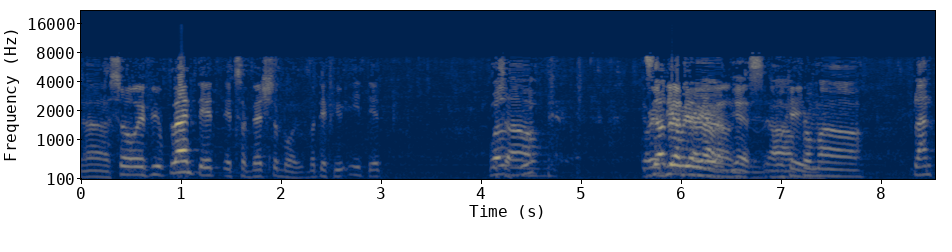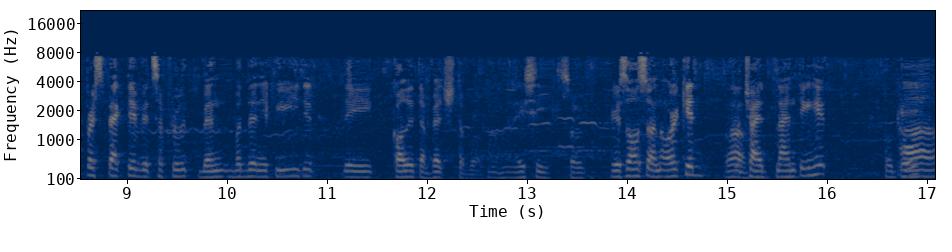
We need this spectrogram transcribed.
Uh, so if you plant it, it's a vegetable. But if you eat it, Well, a uh, fruit? it's Or the the other way around. Yes. Uh, Okay. From a plant perspective, it's a fruit, but then if you eat it, they call it a vegetable. uh, I see. So here's also an orchid. Wow. We tried planting it. Okay. Uh,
